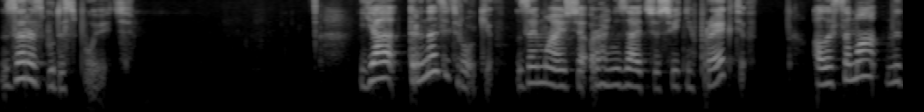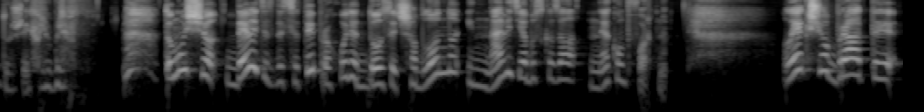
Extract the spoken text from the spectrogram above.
Зараз буде сповідь. Я 13 років займаюся організацією освітніх проєктів, але сама не дуже їх люблю. Тому що 9 із 10 проходять досить шаблонно і навіть, я би сказала, некомфортно. Але якщо брати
